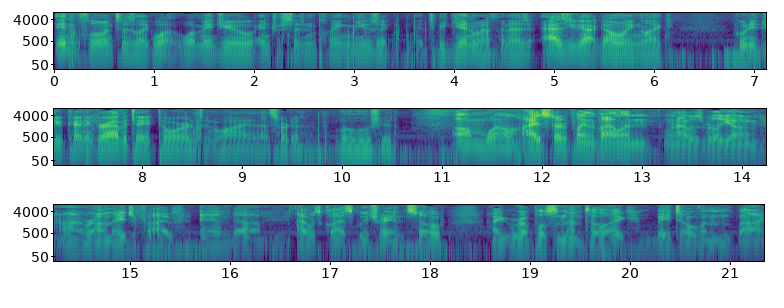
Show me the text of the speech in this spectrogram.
influences. Like, what what made you interested in playing music to begin with, and as as you got going, like. Who did you kind of gravitate towards and why? That sort of bullshit. Um, well, I started playing the violin when I was really young, uh, around the age of five, and um I was classically trained, so I grew up listening to like Beethoven, Bach,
